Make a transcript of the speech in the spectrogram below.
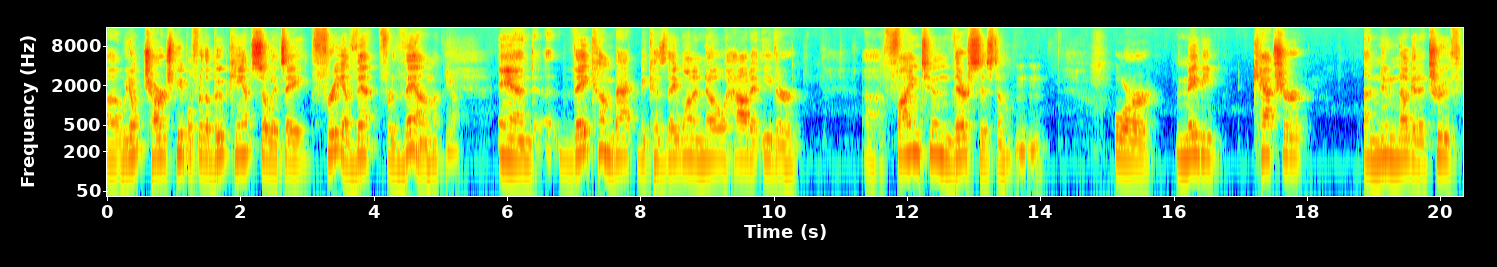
Uh, we don't charge people for the boot camps, so it's a free event for them. Yeah. And they come back because they want to know how to either uh, fine tune their system mm-hmm. or maybe capture a new nugget of truth.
